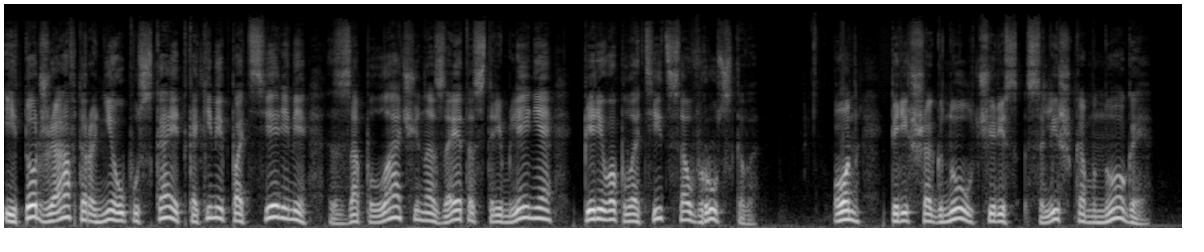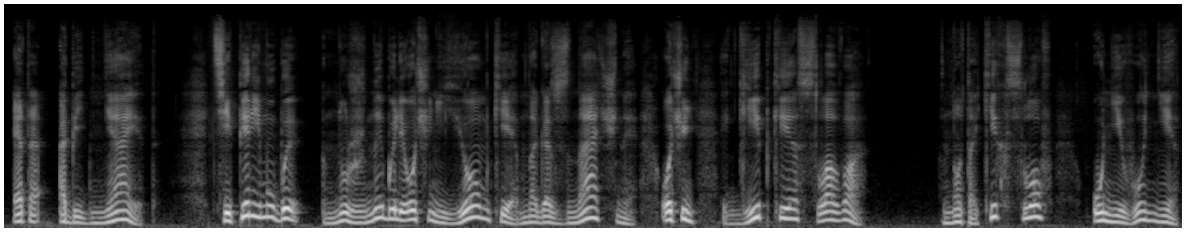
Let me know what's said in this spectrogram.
И тот же автор не упускает, какими потерями заплачено за это стремление перевоплотиться в русского. Он перешагнул через слишком многое, это обедняет. Теперь ему бы нужны были очень емкие, многозначные, очень гибкие слова. Но таких слов у него нет.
